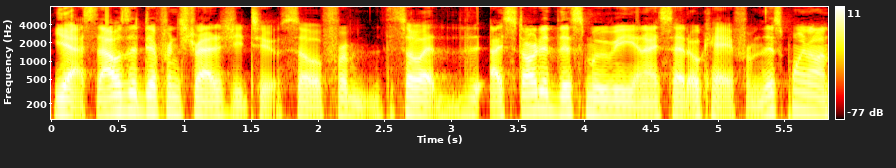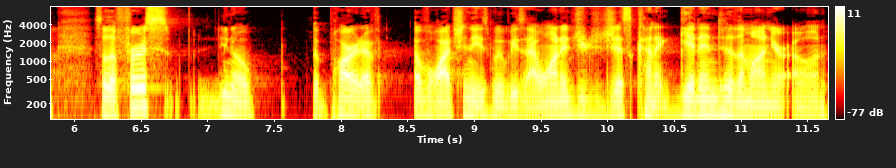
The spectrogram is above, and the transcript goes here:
Yes, that was a different strategy too. So from so at th- I started this movie and I said, okay, from this point on. So the first, you know, part of of watching these movies, I wanted you to just kind of get into them on your own.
